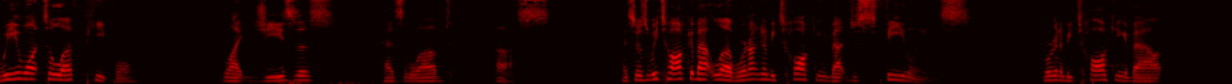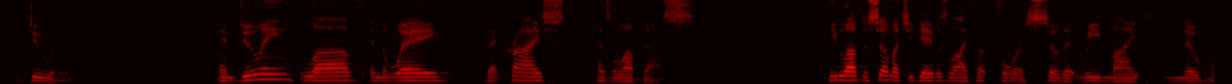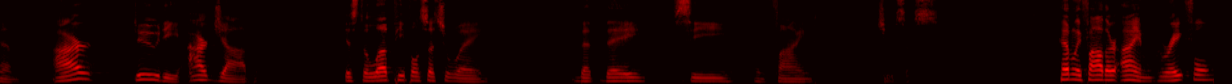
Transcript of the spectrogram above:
We want to love people like Jesus has loved us. And so, as we talk about love, we're not going to be talking about just feelings. We're going to be talking about doing. And doing love in the way that Christ has loved us. He loved us so much, He gave His life up for us so that we might know Him. Our duty, our job, is to love people in such a way that they see and find Jesus. Heavenly Father, I am grateful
